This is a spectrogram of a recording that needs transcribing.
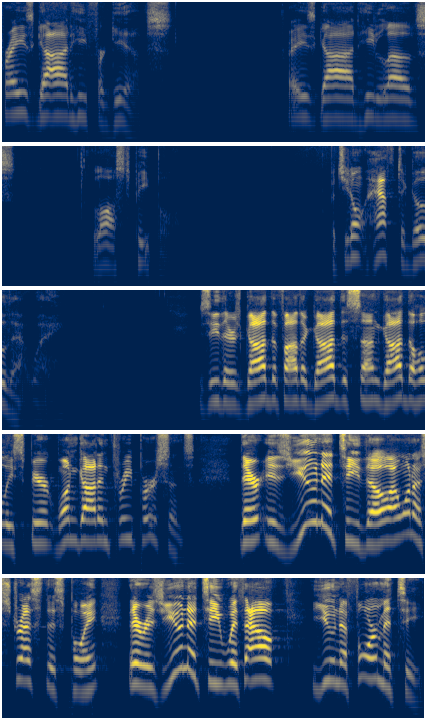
praise God, He forgives. Praise God, He loves lost people. But you don't have to go that way. You see, there's God the Father, God the Son, God the Holy Spirit, one God in three persons. There is unity, though. I want to stress this point. There is unity without uniformity.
